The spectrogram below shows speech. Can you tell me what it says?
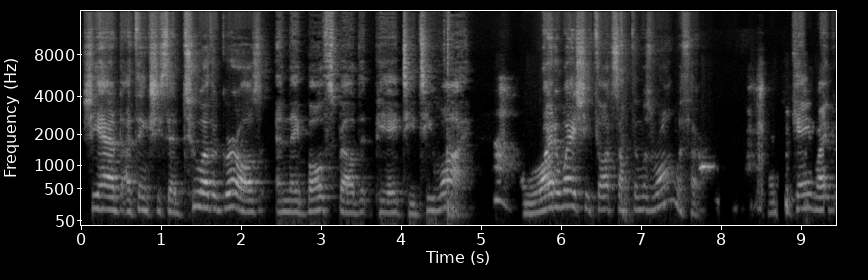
she had, I think she said two other girls, and they both spelled it P A T T Y. And right away, she thought something was wrong with her. And she came right.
